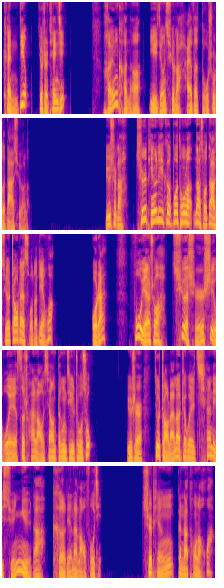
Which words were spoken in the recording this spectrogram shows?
肯定就是天津，很可能已经去了孩子读书的大学了。于是呢，池平立刻拨通了那所大学招待所的电话。果然，服务员说，确实是有位四川老乡登记住宿。于是就找来了这位千里寻女的可怜的老父亲。池平跟他通了话，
